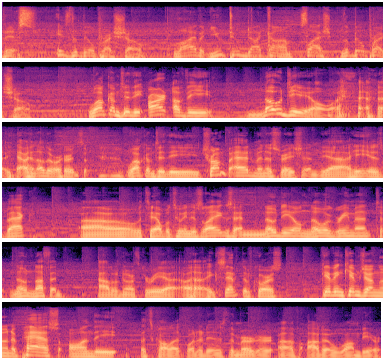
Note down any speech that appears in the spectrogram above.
This is the Bill Press Show. Live at youtube.com slash the Bill Press Show. Welcome to the art of the no deal. yeah, in other words, welcome to the Trump administration. Yeah, he is back uh, with tail between his legs and no deal, no agreement, no nothing out of North Korea, uh, except, of course, giving Kim Jong un a pass on the, let's call it what it is, the murder of Otto Warmbier.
